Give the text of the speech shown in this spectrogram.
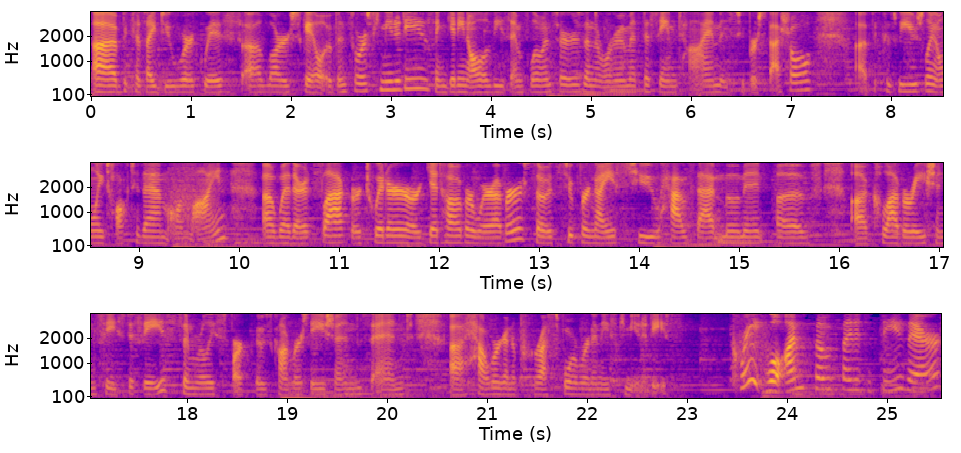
uh, because I do work with uh, large scale open source communities and getting all of these influencers in the room at the same time is super special uh, because we usually only talk to them online, uh, whether it's Slack or Twitter or GitHub or wherever. So it's super nice to have that moment of uh, collaboration face to face and really spark those conversations and uh, how we're going to press forward in these communities. Great. Well, I'm so excited to see you there.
